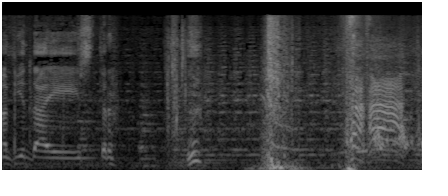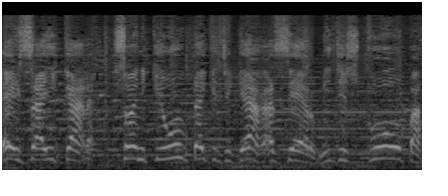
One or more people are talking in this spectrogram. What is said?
Uma vida extra. Hã? é isso aí, cara. Sonic 1, tanque de guerra zero. Me desculpa,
